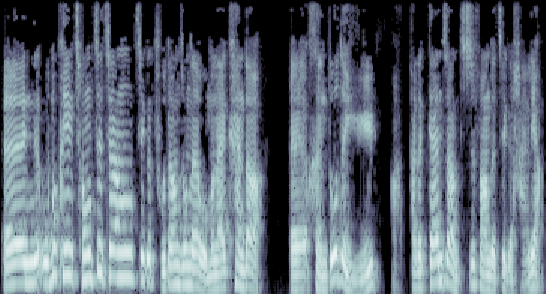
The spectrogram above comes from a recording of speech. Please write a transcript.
呃，我们可以从这张这个图当中呢，我们来看到，呃，很多的鱼啊，它的肝脏脂肪的这个含量。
